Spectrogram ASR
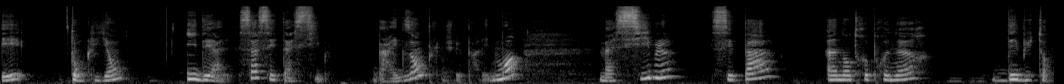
Et ton client idéal. Ça, c'est ta cible. Par exemple, je vais parler de moi. Ma cible, c'est pas un entrepreneur débutant.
